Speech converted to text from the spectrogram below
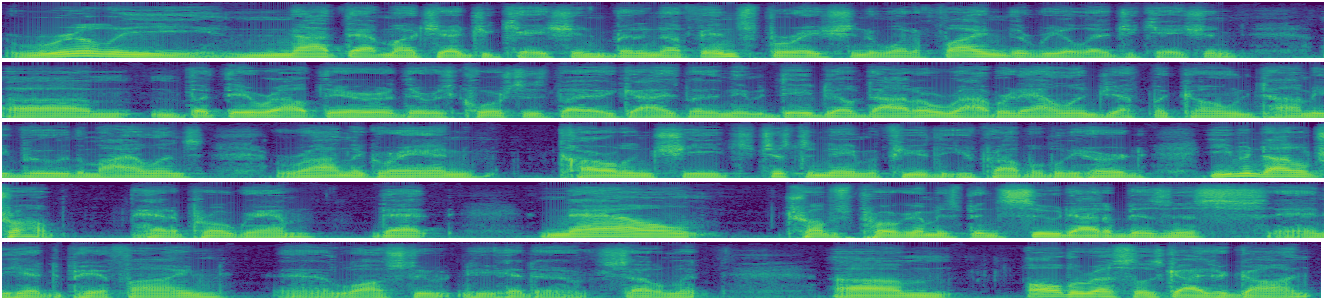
really not that much education, but enough inspiration to want to find the real education. Um, but they were out there. There was courses by guys by the name of Dave Del Dotto, Robert Allen, Jeff McCone, Tommy Vu, the Mylans, Ron LeGrand, Carleton Sheets, just to name a few that you probably heard. Even Donald Trump had a program that now Trump's program has been sued out of business and he had to pay a fine a lawsuit. He had a settlement. Um, all the rest of those guys are gone.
